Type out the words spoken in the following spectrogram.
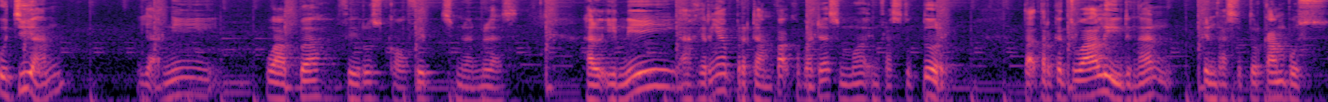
ujian yakni wabah virus COVID-19. Hal ini akhirnya berdampak kepada semua infrastruktur, tak terkecuali dengan infrastruktur kampus,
